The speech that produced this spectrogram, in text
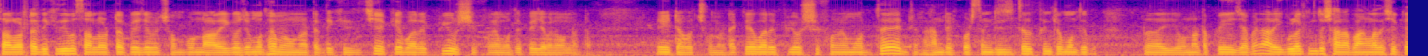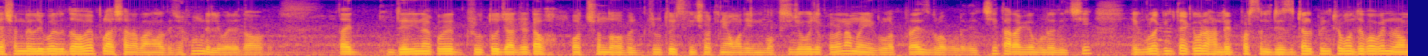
সালোয়ারটা দেখিয়ে দেবো। সালোয়ারটা পেয়ে যাবেন সম্পূর্ণ আড়াই গজের মধ্যে। আমরা ওনাটা দেখিয়ে দিচ্ছি, একেবারে পিওর শিফনের মধ্যে পেয়ে যাবেন ওনাটা। এইটা হচ্ছে ওনাটা, একেবারে পিওর শিফনের মধ্যে হান্ড্রেড পার্সেন্ট ডিজিটাল প্রিন্টের মধ্যে আপনারা এই ওনাটা পেয়ে যাবেন। আর এগুলো কিন্তু সারা বাংলাদেশে ক্যাশ অন ডেলিভারি দেওয়া হবে প্লাস সারা বাংলাদেশে হোম ডেলিভারি দেওয়া হবে। তাই দেরি না করে দ্রুত যার যেটা পছন্দ হবে দ্রুত স্ক্রিনশট নিয়ে আমাদের ইনবক্সে যোগাযোগ করবেন। আমরা এগুলোর প্রাইসগুলো বলে দিচ্ছি, তার আগে বলে দিচ্ছি, এগুলো কিন্তু একেবারে হান্ড্রেড পার্সেন্ট ডিজিটাল প্রিন্টের মধ্যে পাবেন, রং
